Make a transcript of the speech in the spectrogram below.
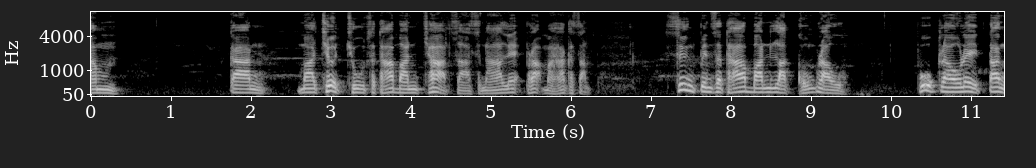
นำการ มาเชิดชูสถาบันชาติศาสนาและพระมหากษัตริย์ ซึ่งเป็นสถาบันหลักของเรา พวกเราได้ตั้ง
